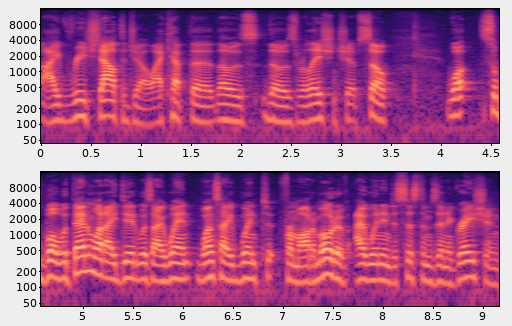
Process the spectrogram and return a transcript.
I reached out to Joe. I kept the, those, those relationships. So what, so, but then what I did was I went, once I went to, from automotive, I went into systems integration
